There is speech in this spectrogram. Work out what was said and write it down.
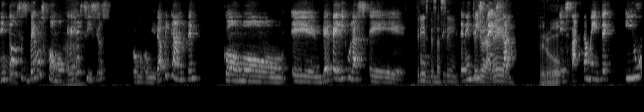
Entonces vemos como ejercicios, como comida picante, como eh, ver películas eh, tristes así, de, tristeza. Pero... Exactamente. Y uno,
